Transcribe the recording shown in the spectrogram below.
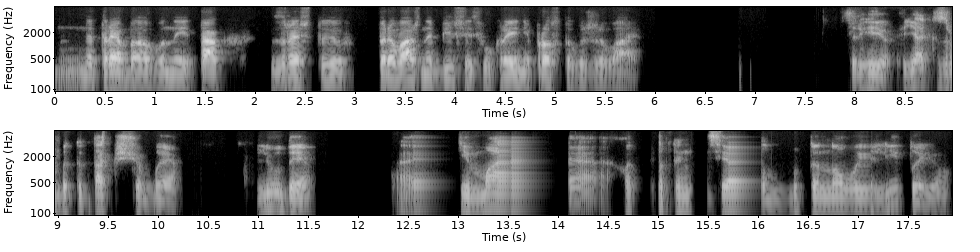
не треба, вони так, зрештою, переважна більшість в Україні просто виживає. Сергію, як зробити так, щоб люди, е, які мають е, потенціал бути новою елітою,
